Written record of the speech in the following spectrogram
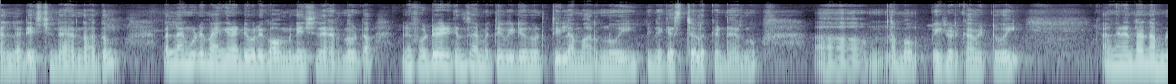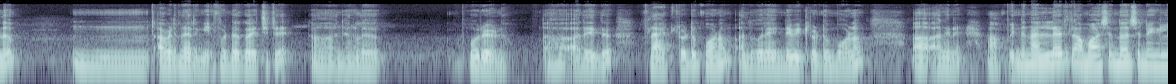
നല്ല ടേസ്റ്റ് ഉണ്ടായിരുന്നു അതും. അപ്പം എല്ലാം കൂടി ഭയങ്കര അടിപൊളി കോമ്പിനേഷൻ ആയിരുന്നു കേട്ടോ പിന്നെ ഫുഡ് കഴിക്കുന്ന സമയത്ത് വീഡിയോ ഒന്നും എടുത്തില്ല. മറന്നുപോയി. പിന്നെ ഗസ്റ്റുകളൊക്കെ ഉണ്ടായിരുന്നു. അപ്പം വീഡിയോ എടുക്കാൻ വിട്ടുപോയി. അങ്ങനെ എന്താ നമ്മൾ അവിടെ നിന്ന് ഇറങ്ങി ഫുഡൊക്കെ കഴിച്ചിട്ട് ഞങ്ങൾ പോരുകയാണ് അതായത് ഫ്ലാറ്റിലോട്ട് പോകണം അതുപോലെ എന്റെ വീട്ടിലോട്ടും പോകണം അങ്ങനെ. ആ പിന്നെ നല്ലൊരു തമാശ എന്താ വെച്ചിട്ടുണ്ടെങ്കിൽ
